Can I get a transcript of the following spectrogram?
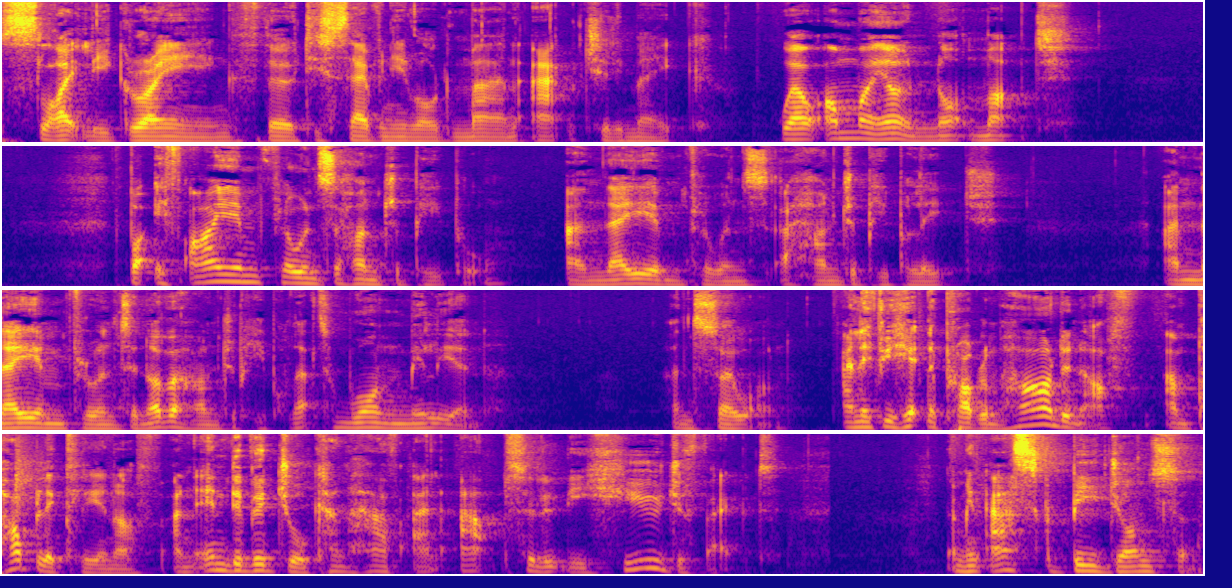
slightly greying 37 year old man actually make? Well, on my own, not much. But if I influence 100 people and they influence 100 people each, and they influence another 100 people, that's 1 million, and so on. And if you hit the problem hard enough and publicly enough, an individual can have an absolutely huge effect. I mean, ask Bea Johnson.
